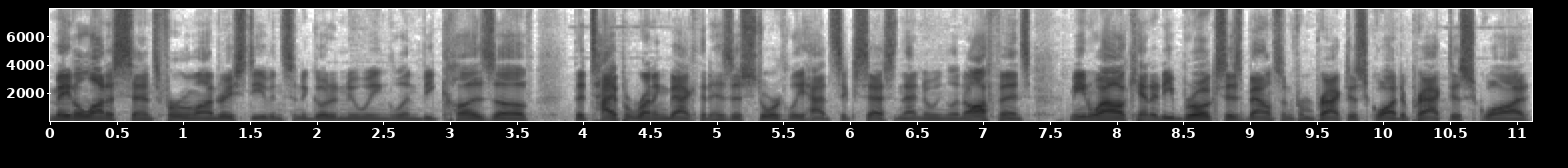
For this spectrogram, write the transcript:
made a lot of sense for Rhamondre Stevenson to go to New England because of the type of running back that has historically had success in that New England offense. Meanwhile, Kennedy Brooks is bouncing from practice squad to practice squad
